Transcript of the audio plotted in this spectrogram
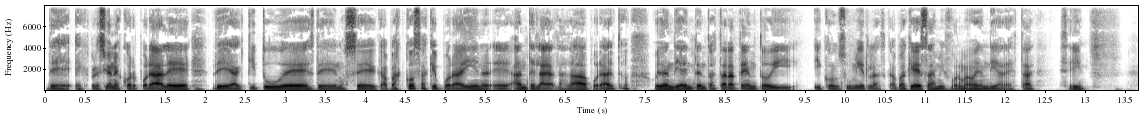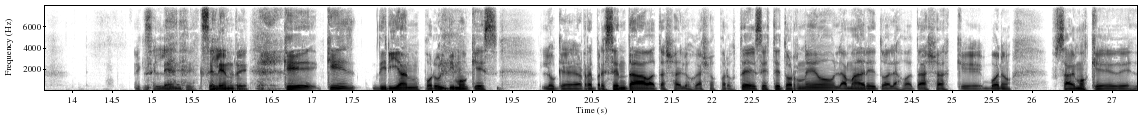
de expresiones corporales, de actitudes, de, no sé, capaz cosas que por ahí eh, antes las daba por alto, hoy en día intento estar atento y, y, consumirlas. Capaz que esa es mi forma hoy en día de estar. Sí. Excelente, excelente. ¿Qué, ¿Qué dirían, por último, que es lo que representa Batalla de los Gallos para ustedes? Este torneo, la madre de todas las batallas, que, bueno, sabemos que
